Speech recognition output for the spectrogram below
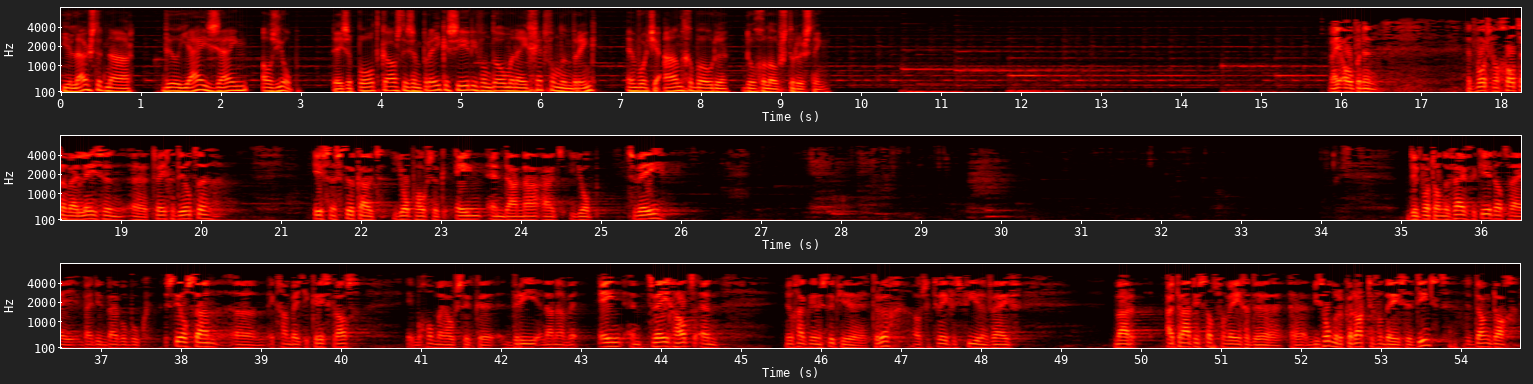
Je luistert naar Wil jij zijn als Job? Deze podcast is een prekenserie van dominee Gert van den Brink en wordt je aangeboden door Geloofsterusting. Wij openen het woord van God en wij lezen uh, twee gedeelten. Eerst een stuk uit Job hoofdstuk 1 en daarna uit Job 2. Dit wordt dan de vijfde keer dat wij bij dit Bijbelboek stilstaan. Uh, ik ga een beetje kriskras. Ik begon bij hoofdstuk 3 en daarna hebben we 1 en 2 gehad. En nu ga ik weer een stukje terug, hoofdstuk 2, vers 4 en 5. Maar uiteraard is dat vanwege de uh, bijzondere karakter van deze dienst, de dankdag.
